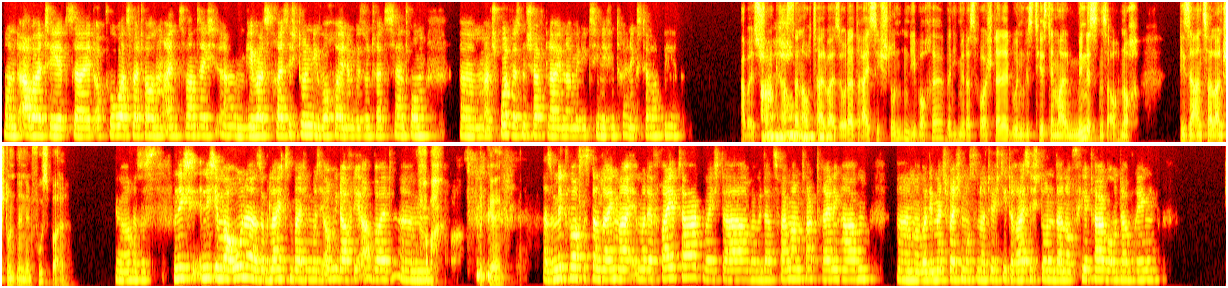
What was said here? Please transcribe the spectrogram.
und arbeite jetzt seit Oktober 2021 ähm, jeweils 30 Stunden die Woche in einem Gesundheitszentrum ähm, als Sportwissenschaftler in der medizinischen Trainingstherapie. Aber ist schon krass dann auch teilweise, oder? 30 Stunden die Woche, wenn ich mir das vorstelle. Du investierst ja mal mindestens auch noch diese Anzahl an Stunden in den Fußball. Ja, also es ist nicht, nicht immer ohne. Also gleich zum Beispiel muss ich auch wieder auf die Arbeit. Ähm, okay. Also Mittwochs ist dann, sage ich mal, immer der freie Tag, weil ich da, weil wir da zweimal am Tag Training haben. Ähm, aber dementsprechend musst du natürlich die 30 Stunden dann auf vier Tage unterbringen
